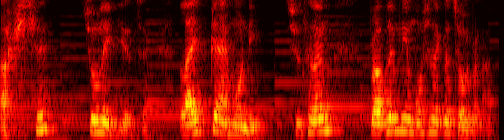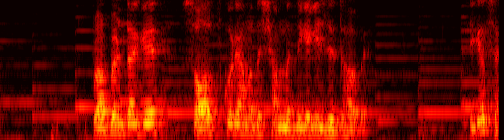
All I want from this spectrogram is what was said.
আসছে, চলে গিয়েছে। লাইফটা এমনই। সুতরাং প্রবলেম নিয়ে বসে থাকলে চলবে না। প্রবলেমটাকে সলভ করে আমাদের সামনের দিকে এগিয়ে যেতে হবে। ঠিক আছে?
